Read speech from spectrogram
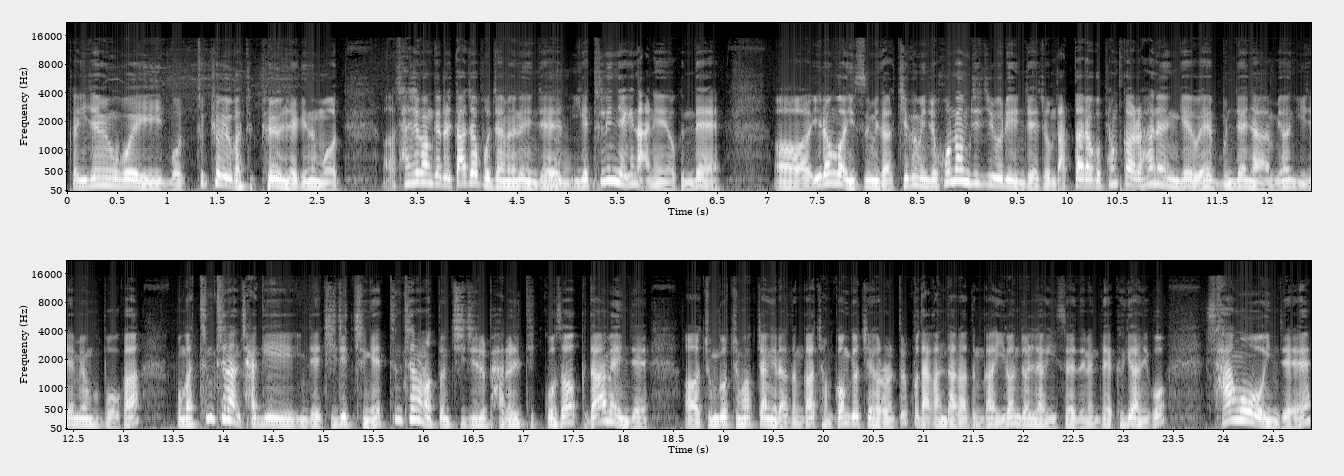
그러니까 이재명 후보의 이 뭐 투표율과 득표율 얘기는 뭐 아, 사실관계를 따져 보자면은 이제 음. 이게 틀린 얘기는 아니에요. 근데 어 이런 건 있습니다. 지금 이제 호남 지지율이 이제 좀 낮다라고 평가를 하는 게 왜 문제냐면 이재명 후보가 뭔가 튼튼한 자기 이제 지지층에 튼튼한 어떤 지지를 발을 딛고서 그 다음에 이제 어 중도층 확장이라든가 정권 교체 여론을 뚫고 나간다라든가 이런 전략이 있어야 되는데 그게 아니고 상호 이제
